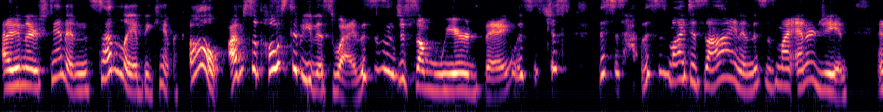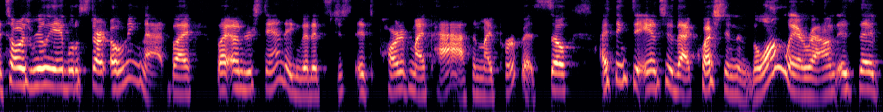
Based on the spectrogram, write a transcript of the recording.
I didn't understand it. And suddenly it became like, oh, I'm supposed to be this way. This isn't just some weird thing. This is just this is this is my design and this is my energy. And and so i was really able to start owning that by by understanding that it's just it's part of my path and my purpose so i think to answer that question in the long way around is that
